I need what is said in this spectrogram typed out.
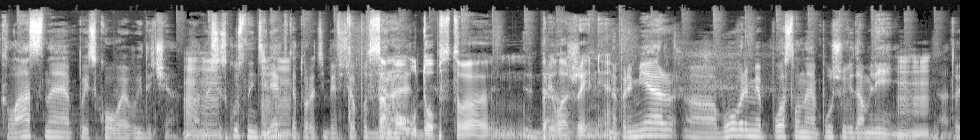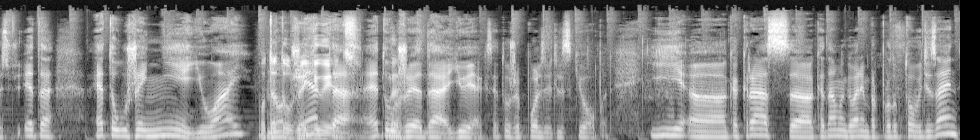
классная поисковая выдача. Угу. то есть искусственный интеллект, угу. который тебе все подбирает. Само удобство да. приложения. Например, э, вовремя посланное push-уведомление. Угу. Да, то есть это, это уже не UI, вот это уже это, UX. Это да. уже, да, UX, это уже пользовательский опыт. И э, как раз, когда мы говорим про продуктовый дизайн,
